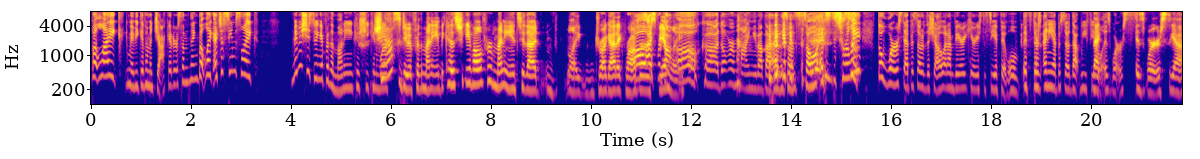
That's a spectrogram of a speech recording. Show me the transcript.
but like maybe give him a jacket or something. But like it just seems like maybe she's doing it for the money because she can. She work. has to do it for the money because she gave all of her money to that like drug addict Oh, robber's forgot. family. Oh god, don't remind me about that episode. so it's truly the worst episode of the show, and I'm very curious to see if it will, if there's any episode that we feel That is worse. is worse yeah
